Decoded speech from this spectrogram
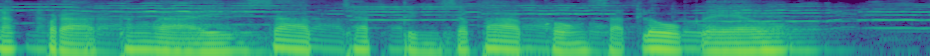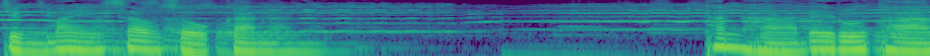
นักปราชญ์ทั้งหลายทราบชัดถึงสภาพของสัตว์โลกแล้ว จึงไม่เศร้าโศกกัน ท่านหาได้รู้ทาง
